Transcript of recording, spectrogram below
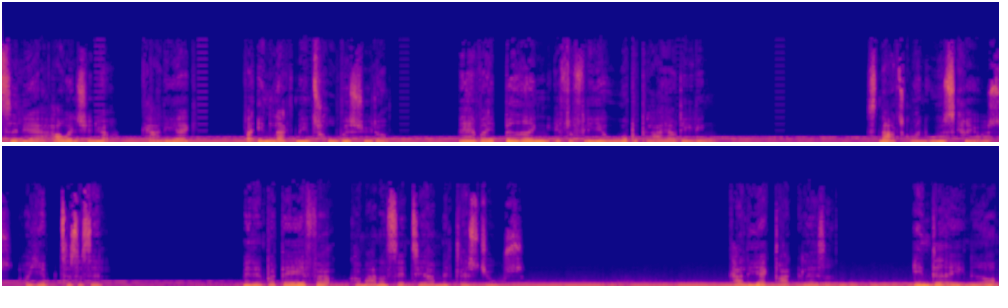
tidligere havingeniør, Karl Erik, var indlagt med en trubesygdom, men han var i bedring efter flere uger på plejeafdelingen. Snart skulle han udskrives og hjem til sig selv. Men et par dage før kom Anders ind til ham med et glas juice. Karl Erik drak glasset. Intet anede om,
